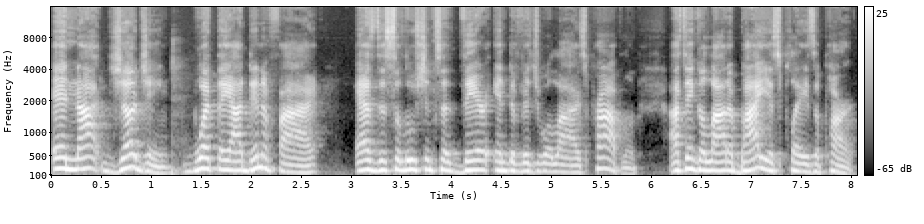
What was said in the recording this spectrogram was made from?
And not judging what they identify as the solution to their individualized problem. I think a lot of bias plays a part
